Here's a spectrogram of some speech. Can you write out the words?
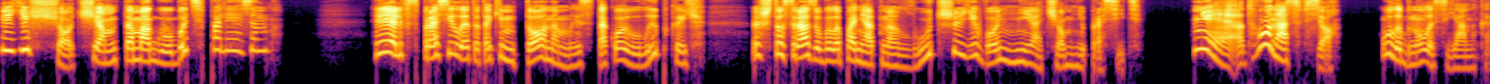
Еще чем-то могу быть полезен?» Эльф спросил это таким тоном и с такой улыбкой, что сразу было понятно, лучше его ни о чем не просить. «Нет, у нас все, улыбнулась Янка.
